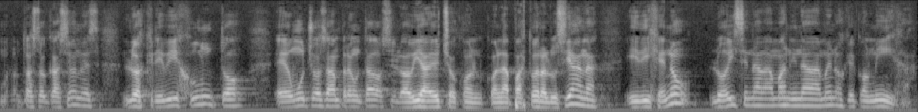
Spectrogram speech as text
en otras ocasiones, lo escribí junto. Eh, muchos han preguntado si lo había hecho con, con, la pastora Luciana y dije, no, lo hice nada más ni nada menos que con mi hija.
